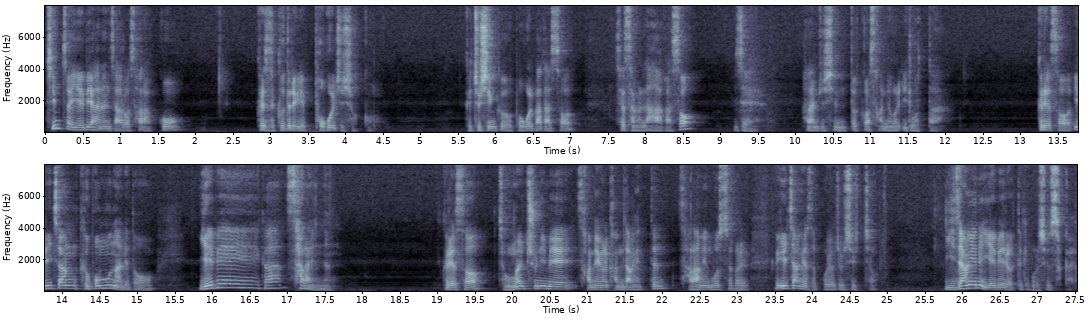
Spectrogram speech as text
진짜 예배하는 자로 살았고 그래서 그들에게 복을 주셨고 그 주신 그 복을 받아서 세상을 나아가서 이제 하나님 주신 뜻과 사명을 이루었다. 그래서 1장 그 본문 안에도 예배가 살아있는 그래서 정말 주님의 사명을 감당했던 사람의 모습을 1장에서 그 보여줄 수 있죠. 2장에는 예배를 어떻게 볼 수 있을까요?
